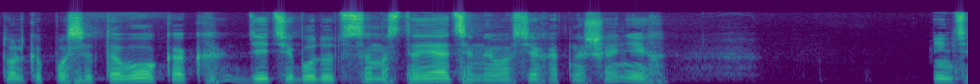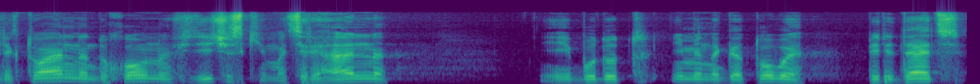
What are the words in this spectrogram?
только после того, как дети будут самостоятельны во всех отношениях, интеллектуально, духовно, физически, материально, и будут именно готовы передать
